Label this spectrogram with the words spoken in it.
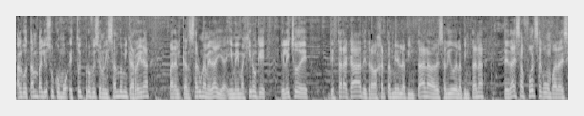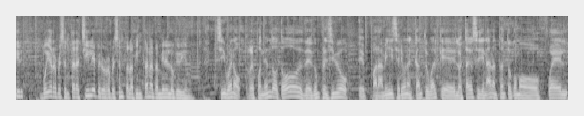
algo tan valioso como estoy profesionalizando mi carrera para alcanzar una medalla. Y me imagino que el hecho de, de estar acá, de trabajar también en La Pintana, de haber salido de La Pintana, te da esa fuerza como para decir, voy a representar a Chile, pero represento a La Pintana también en lo que viene. Sí, bueno, respondiendo todo desde un principio, eh, para mí sería un encanto igual que los estadios se llenaran tanto como fue el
